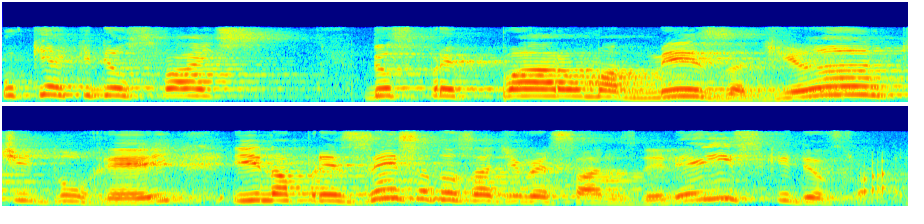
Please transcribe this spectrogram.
o que é que Deus faz? Deus prepara uma mesa diante do rei e na presença dos adversários dele. É isso que Deus faz.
